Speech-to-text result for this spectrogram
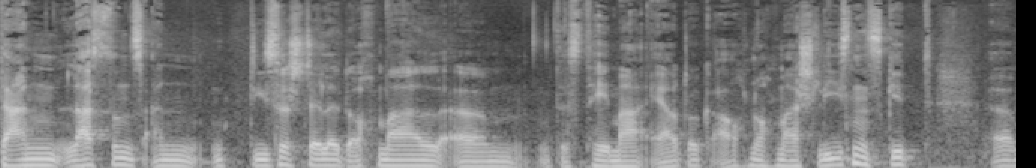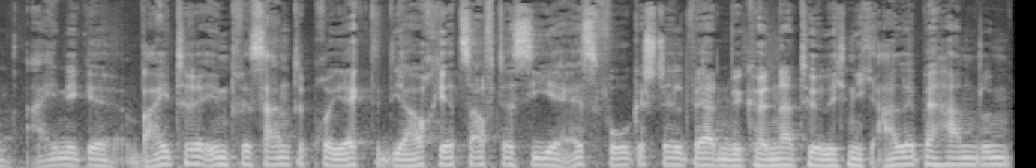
Dann lasst uns an dieser Stelle doch mal ähm, das Thema AirDoc auch noch mal schließen. Es gibt ähm, einige weitere interessante Projekte, die auch jetzt auf der CES vorgestellt werden. Wir können natürlich nicht alle behandeln.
